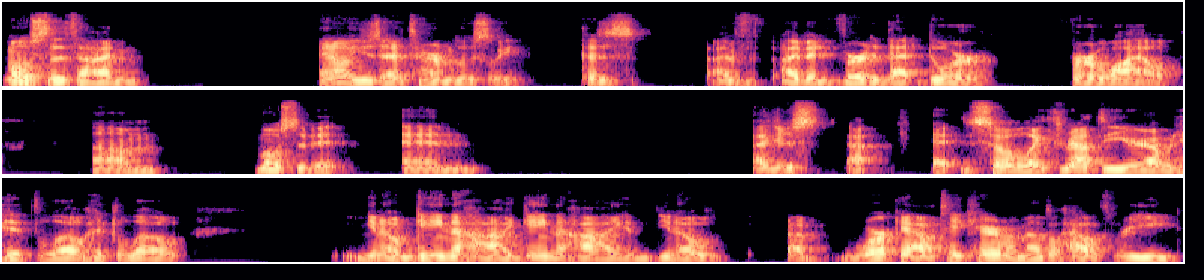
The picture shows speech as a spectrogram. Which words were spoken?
most of the time and I'll use that term loosely because I've I've adverted that door for a while, um, most of it, and I just I, so like throughout the year I would hit the low, hit the low, you know, gain the high, gain the high, and you know, I work out, take care of my mental health, read,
